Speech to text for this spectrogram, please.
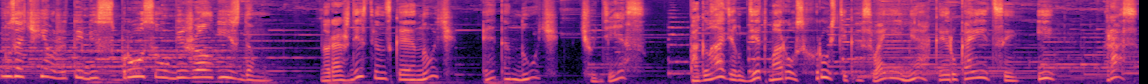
Ну зачем же ты без спроса убежал из дому?» Но рождественская ночь — это ночь чудес. Погладил Дед Мороз Хрустика своей мягкой рукавицей и раз,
